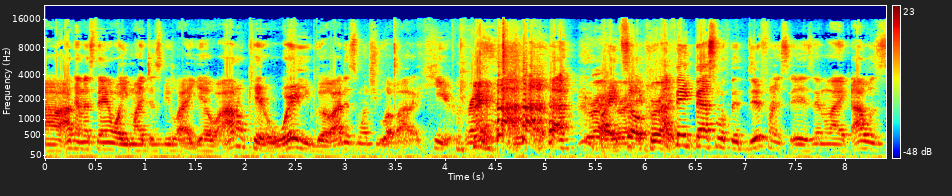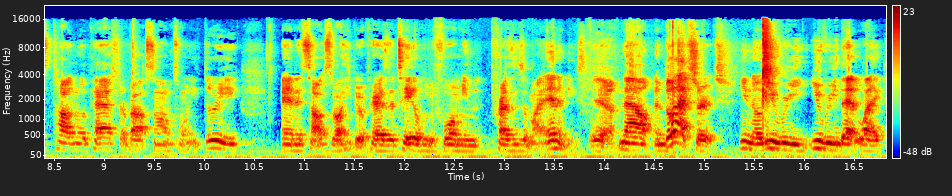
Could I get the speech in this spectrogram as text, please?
Uh, I can understand why you might just be like, "Yo, I don't care where you go. I just want you up out of here." Right. right. right, So I think that's what the difference is. And like I was talking to a pastor about Psalm 23, and it talks about he prepares a table before me in the presence of my enemies. Yeah. Now in black church, you know, you read you read that like,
